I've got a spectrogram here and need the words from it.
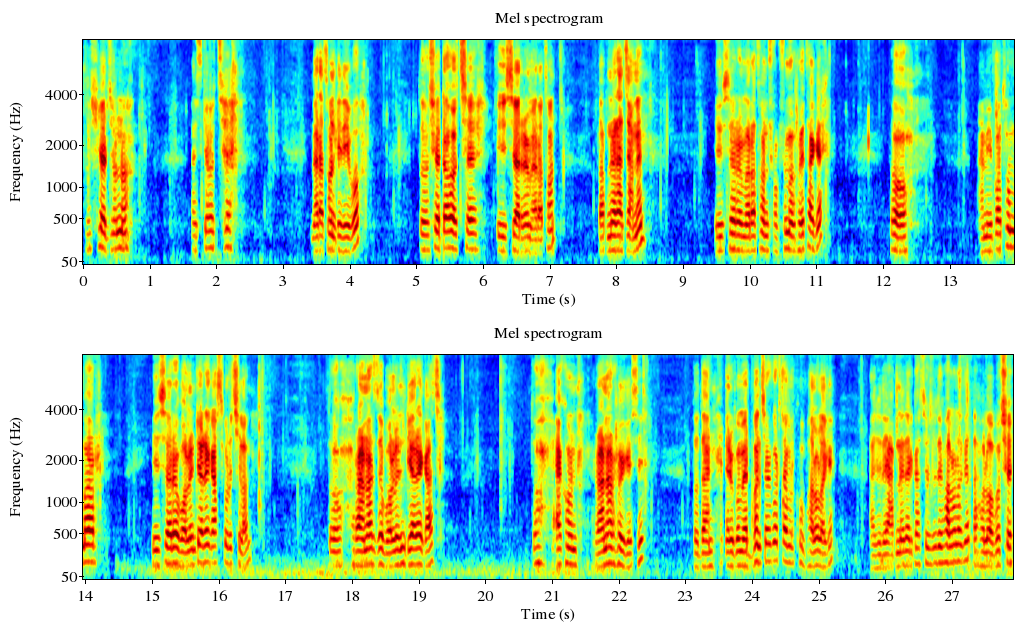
তো সের জন্য আজকে হচ্ছে ম্যারাথনটি দিব। তো সেটা হচ্ছে ইউসিআরের ম্যারাথন। তো আপনারা জানেন ইউসিআরের ম্যারাথন সবসময় হয়ে থাকে। তো আমি প্রথমবার ইউসিআরের ভলেন্টিয়ারের কাজ করেছিলাম। তো রানার যে ভলেন্টিয়ারের কাজ, তো এখন রানার হয়ে গেছি। তো দেন এরকম অ্যাডভেঞ্চার করতে আমার খুব ভালো লাগে। আর যদি আপনাদের কাছে যদি ভালো লাগে, তাহলে অবশ্যই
